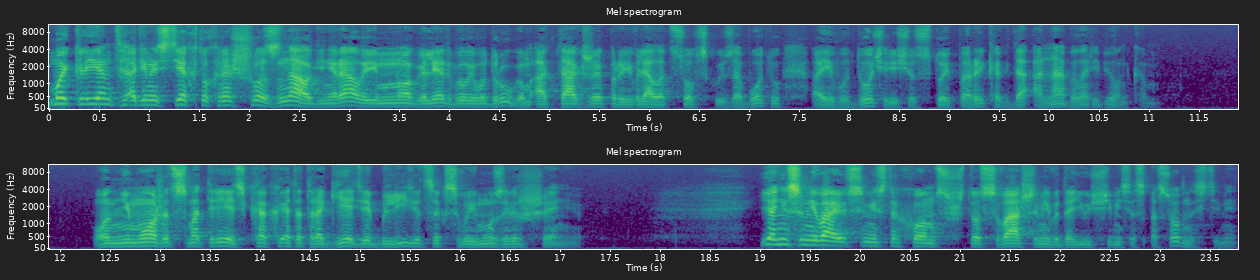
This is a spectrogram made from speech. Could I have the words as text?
Мой клиент один из тех, кто хорошо знал генерала и много лет был его другом, а также проявлял отцовскую заботу о его дочери еще с той поры, когда она была ребенком. Он не может смотреть, как эта трагедия близится к своему завершению. Я не сомневаюсь, мистер Холмс, что с вашими выдающимися способностями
